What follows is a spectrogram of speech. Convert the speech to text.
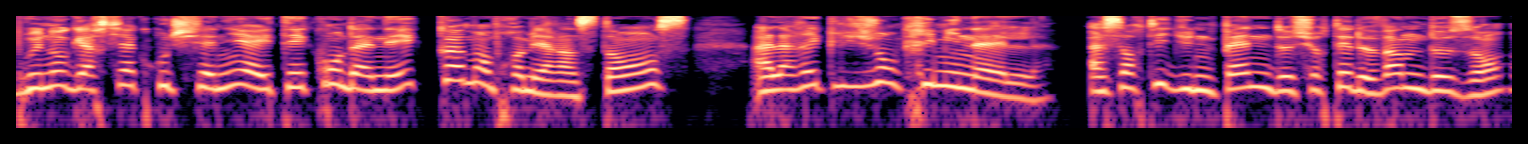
Bruno Garcia Cruciani a été condamné, comme en première instance, à la réclusion criminelle, assortie d'une peine de sûreté de 22 ans,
